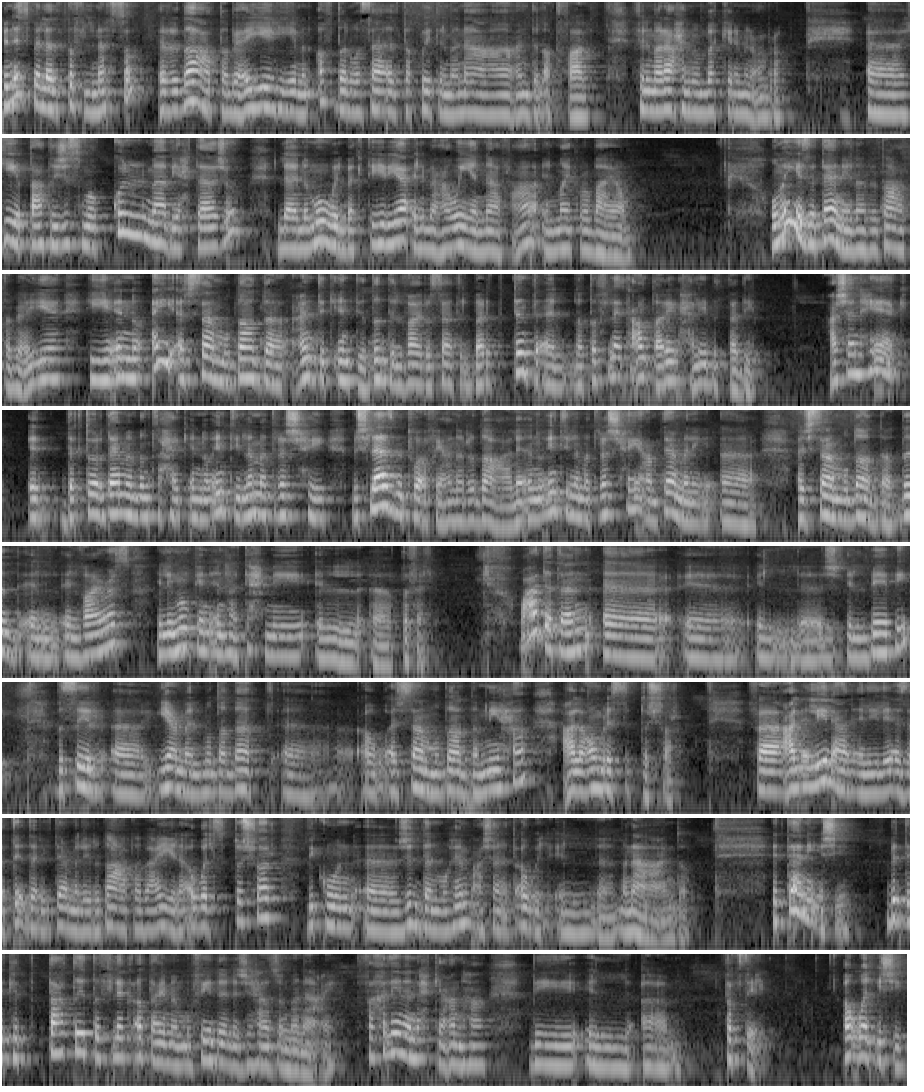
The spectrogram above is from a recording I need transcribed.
بالنسبة للطفل نفسه الرضاعة الطبيعية هي من أفضل وسائل تقوية المناعة عند الأطفال في المراحل المبكرة من عمره. آه، هي بتعطي جسمه كل ما بيحتاجه لنمو البكتيريا المعوية النافعة الميكروبايوم وميزة تانية للرضاعة الطبيعية هي إنه أي أجسام مضادة عندك أنت ضد الفيروسات البرد بتنتقل لطفلك عن طريق حليب الثدي. عشان هيك الدكتور دائما بنصحك إنه أنت لما ترشحي مش لازم توقفي عن الرضاعة لأنه أنت لما ترشحي عم تعملي آه، أجسام مضادة ضد الفيروس اللي ممكن إنها تحمي الطفل. وعادة آه، آه، البيبي بصير يعمل مضادات أو أجسام مضادة منيحة على عمر الست أشهر. فعلى القليلة على القليلة إذا بتقدري تعملي رضاعة طبيعية لأول ست أشهر بيكون آه، جدا مهم عشان تقوي المناعة عنده. الثاني إشي بدك تعطي طفلك أطعمة مفيدة للجهاز المناعي. فخلينا نحكي عنها بالتفصيل أول إشي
